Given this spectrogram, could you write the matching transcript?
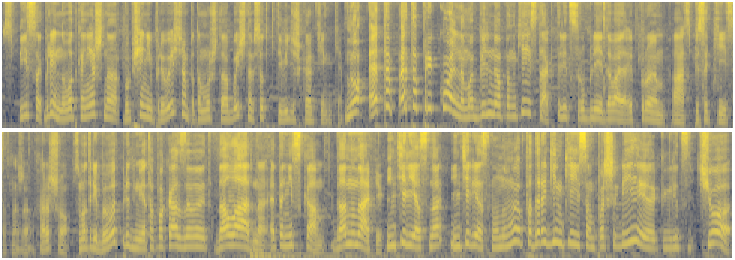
список. Блин, ну вот, конечно, вообще непривычно, потому что обычно все-таки все-таки ты видишь картинки. Но это, это прикольно. Мобильный open case. Так, 30 рублей. Давай откроем. А, список кейсов нажал. Хорошо. Смотри, вывод предмета показывает. Да ладно, это не скам. Да ну нафиг. Интересно, интересно. Но мы по дорогим кейсам пошли. Как говорится, чё?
